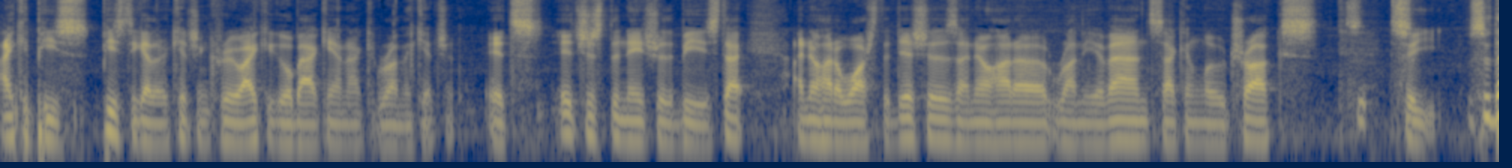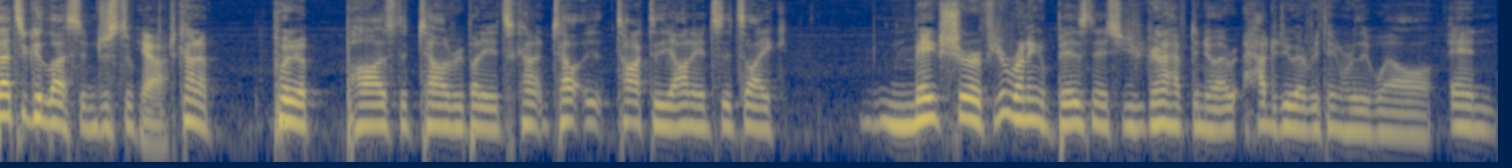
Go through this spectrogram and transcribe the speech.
I could piece piece together a kitchen crew. I could go back in. I could run the kitchen. It's it's just the nature of the beast. I, I know how to wash the dishes. I know how to run the events. I can load trucks. So, y- So that's a good lesson. Just to, Yeah. kind of put a pause to tell everybody. It's kind of tell talk to the audience. It's like make sure if you're running a business, you're gonna have to know how to do everything really well. And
